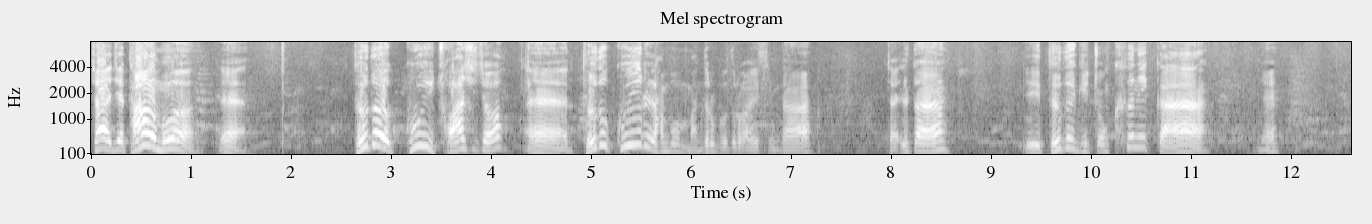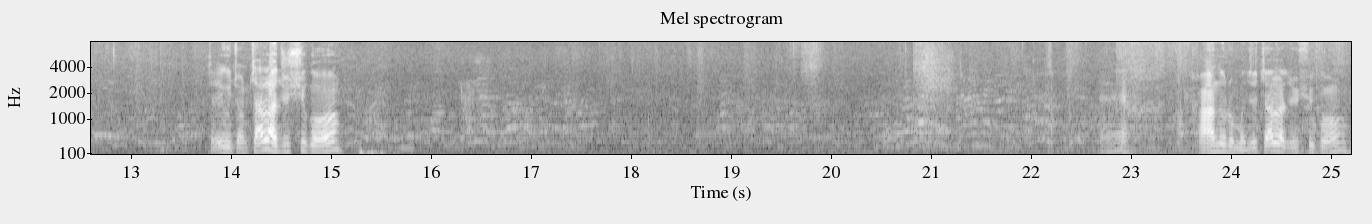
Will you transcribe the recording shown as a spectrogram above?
자 이제 다음은 예, 더덕 구이 좋아하시죠? 예, 더덕 구이를 한번 만들어 보도록 하겠습니다. 자 일단 이 더덕이 좀 크니까 예. 자 이거 좀 잘라 주시고 예. 반으로 먼저 잘라 주시고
